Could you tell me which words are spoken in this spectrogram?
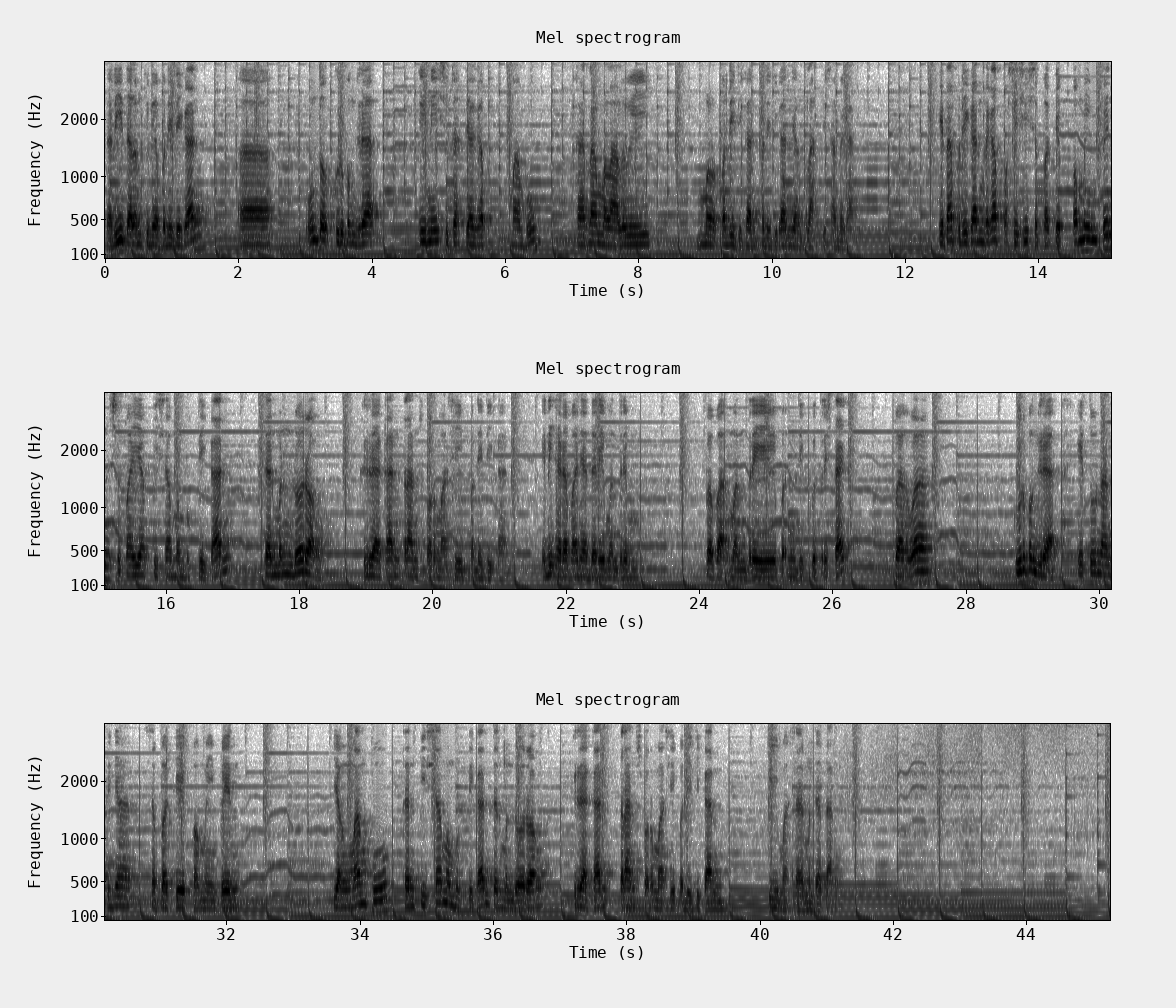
Jadi dalam dunia pendidikan uh, untuk guru penggerak ini sudah dianggap mampu karena melalui pendidikan-pendidikan yang telah disampaikan. Kita berikan mereka posisi sebagai pemimpin supaya bisa membuktikan dan mendorong gerakan transformasi pendidikan. Ini harapannya dari Menteri Bapak Menteri Ristek bahwa guru penggerak itu nantinya sebagai pemimpin yang mampu dan bisa membuktikan dan mendorong gerakan transformasi pendidikan di masa mendatang.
